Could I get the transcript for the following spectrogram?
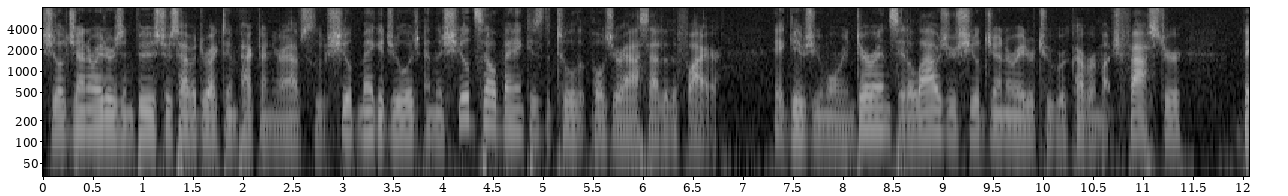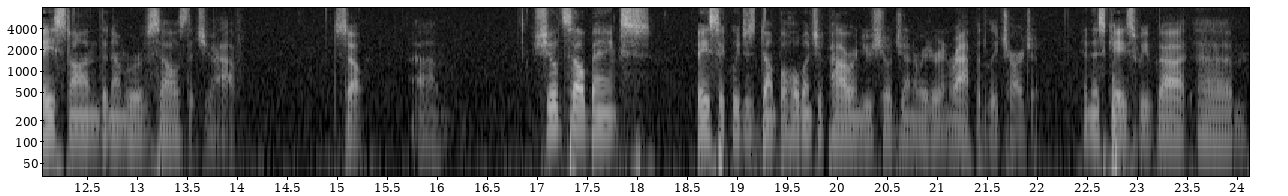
Shield generators and boosters have a direct impact on your absolute shield megajoulage, and the shield cell bank is the tool that pulls your ass out of the fire. It gives you more endurance, it allows your shield generator to recover much faster based on the number of cells that you have. So, um, shield cell banks basically just dump a whole bunch of power into your shield generator and rapidly charge it. In this case, we've got um,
